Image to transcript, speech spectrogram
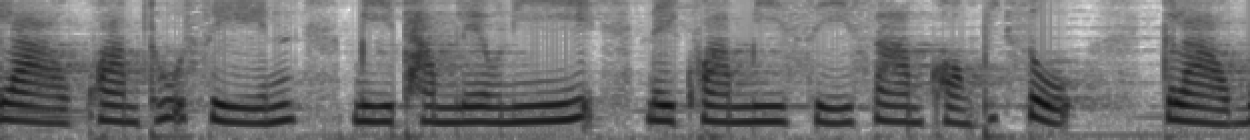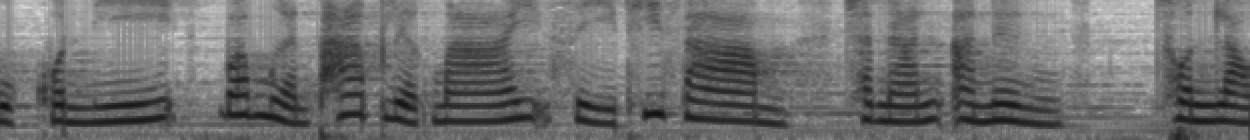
กล่าวความทุศีล มีธรรมเลวนี้ ในความมีสีสามของภิกษุ กล่าวบุคคลนี้ว่าเหมือนภาพเปลือกไม้สีที่สามฉะนั้นอันหนึ่ง ชนเหล่า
